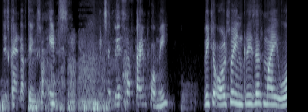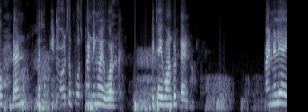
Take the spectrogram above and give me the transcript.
this kind of thing. So it's it's a waste of time for me, which also increases my work done. It also postponing my work, which I want to done. Finally, I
